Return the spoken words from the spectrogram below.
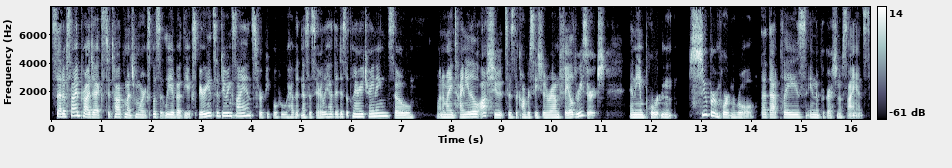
set of side projects to talk much more explicitly about the experience of doing science for people who haven't necessarily had the disciplinary training. So, one of my tiny little offshoots is the conversation around failed research and the important, super important role that that plays in the progression of science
